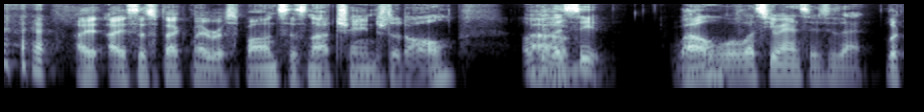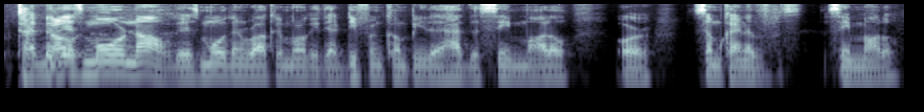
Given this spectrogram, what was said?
I, I suspect my response has not changed at all. Okay, let's see it. Well, Well, what's your answer to that? look, Uh, But there's more now. There's more than Rocket Mortgage. There are different companies that have the same model or some kind of same model.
